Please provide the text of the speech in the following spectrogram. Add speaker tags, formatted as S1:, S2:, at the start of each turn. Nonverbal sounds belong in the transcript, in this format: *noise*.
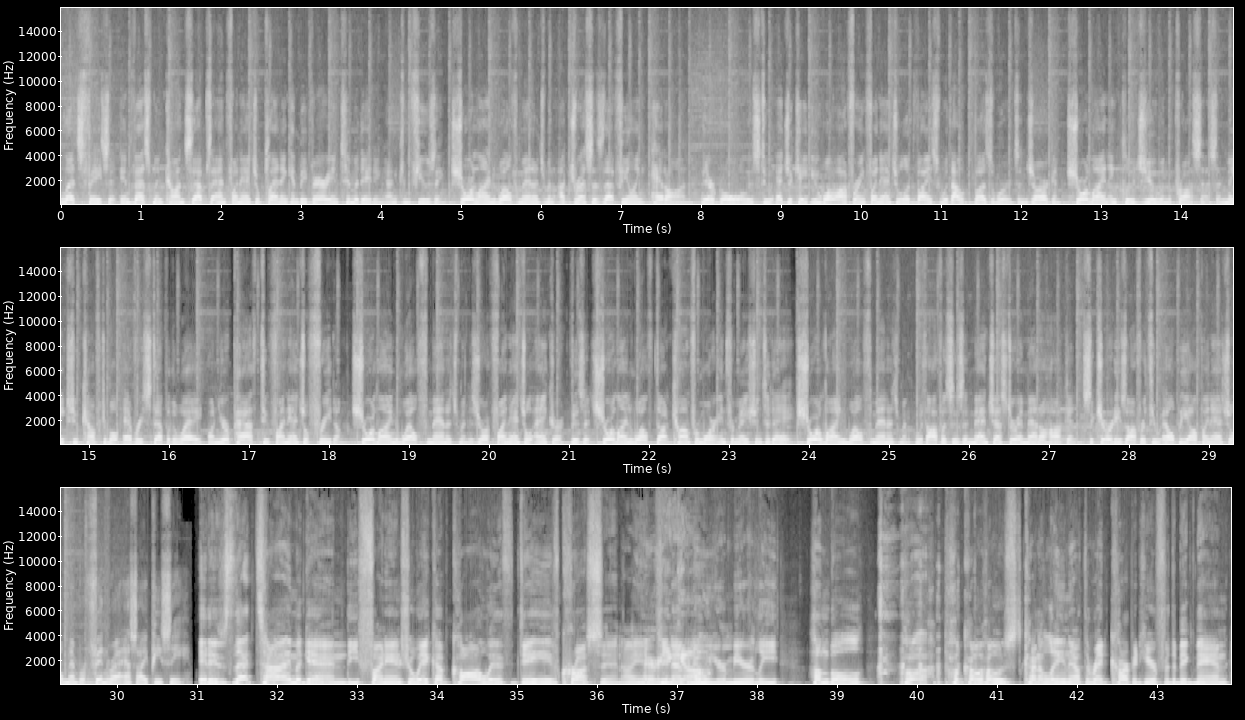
S1: Let's face it, investment concepts and financial planning can be very intimidating and confusing. Shoreline Wealth Management addresses that feeling head on. Their goal is to educate you while offering financial advice without buzzwords and jargon. Shoreline includes you in the process and makes you comfortable every step of the way on your path to financial freedom. Shoreline Wealth Management is your financial anchor. Visit shorelinewealth.com for more information today. Shoreline Wealth Management with offices in Manchester and Manahawkin. Securities offered through LPL Financial member FINRA SIPC.
S2: It is that time again. The financial wake up call with Dave Crossan. I am
S3: There
S2: Vin
S3: you go.
S2: Avenue, your merely humble co *laughs* host, kind of laying out the red carpet here for the big man.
